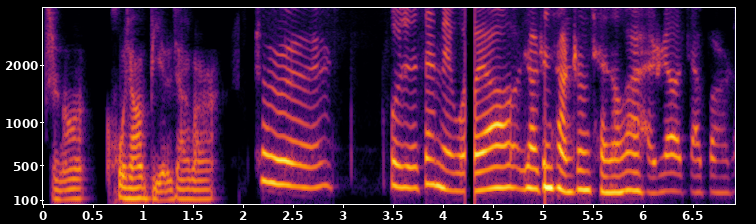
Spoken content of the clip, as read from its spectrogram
只能互相比着加班。就是。我觉得在美国要要真想挣钱的话，还是要加班的。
